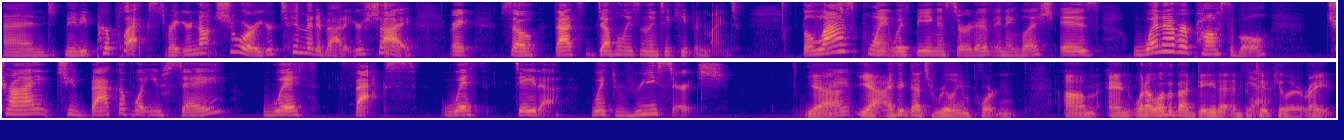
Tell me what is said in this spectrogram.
and maybe perplexed, right? You're not sure, you're timid about it, you're shy, right? So that's definitely something to keep in mind. The last point with being assertive in English is whenever possible, try to back up what you say with facts, with data, with research. Yeah, Right? yeah, I think that's really important. Um, and what I love about data in particular, right,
